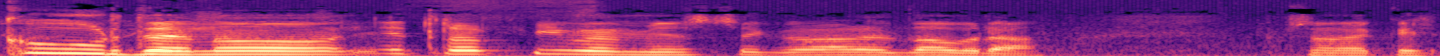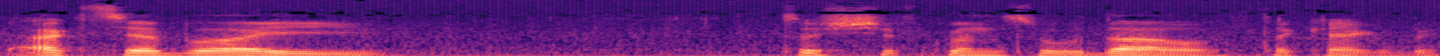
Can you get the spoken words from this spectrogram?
Kurde, no nie trafiłem jeszcze go, ale dobra. Przynajmniej jakaś akcja była i coś się w końcu udało, tak jakby.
